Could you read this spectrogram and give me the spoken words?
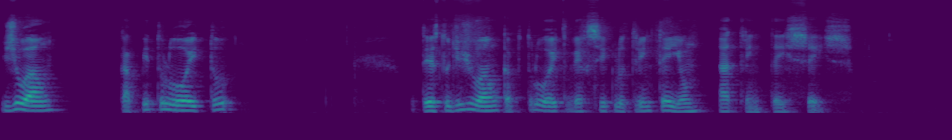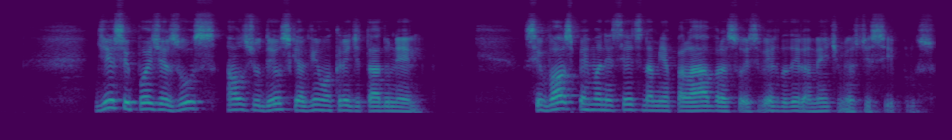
João, capítulo 8, Texto de João, capítulo 8, versículo 31 a 36. Disse, pois, Jesus aos judeus que haviam acreditado nele: Se vós permanecerdes na minha palavra, sois verdadeiramente meus discípulos.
